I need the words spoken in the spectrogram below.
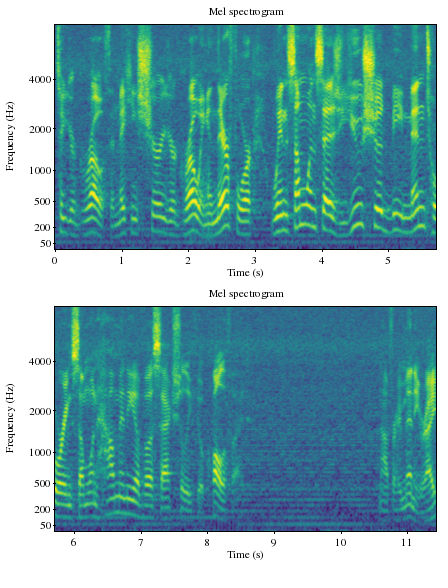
to your growth and making sure you're growing? And therefore, when someone says you should be mentoring someone, how many of us actually feel qualified? Not very many, right?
